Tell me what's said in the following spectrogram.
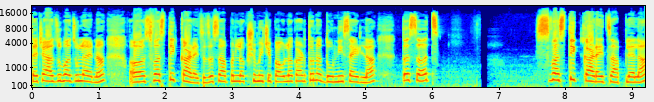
त्याच्या आजूबाजूला आहे ना स्वस्तिक काढायचं. जसं आपण लक्ष्मीची पावलं काढतो ना दोन्ही साईडला तसंच स्वस्तिक काढायचं आपल्याला.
